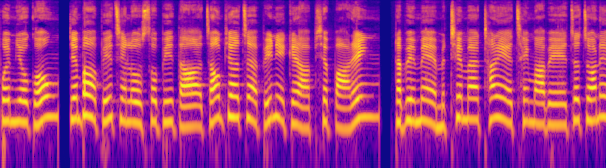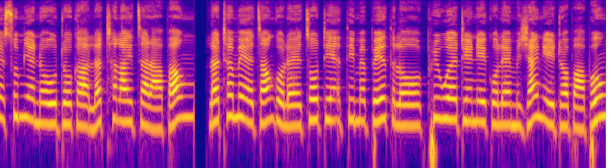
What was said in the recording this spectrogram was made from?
ပွဲမျိုးကိုကျင်းပပေးခြင်းလို့ဆိုပြီးသားအကြောင်းပြချက်ပေးနေကြတာဖြစ်ပါတယ်ဒါပေမဲ့မထင်မှတ်ထားတဲ့အချိန်မှာပဲကြောကြောနဲ့စွမျက်နှိုးတို့ကလက်ထပ်လိုက်ကြတာပါလက်ထပ်မဲ့အကြောင်းကိုလည်းကြိုတင်အသိမပေးသလို pre-wedding တွေကိုလည်းမရိုက်နေတော့ပါဘူး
